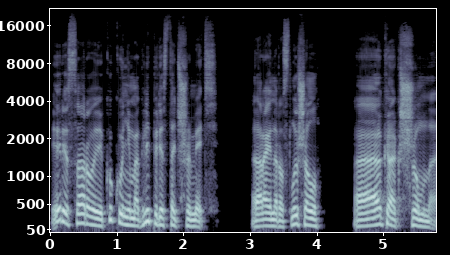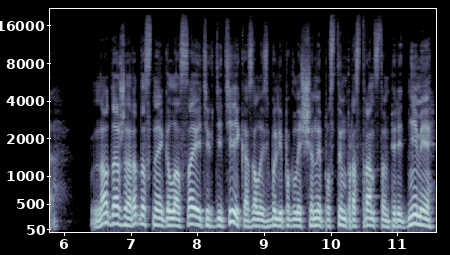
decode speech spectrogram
Эрисару и Куку не могли перестать шуметь. Райнер услышал «А как шумно!» Но даже радостные голоса этих детей, казалось, были поглощены пустым пространством перед ними.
